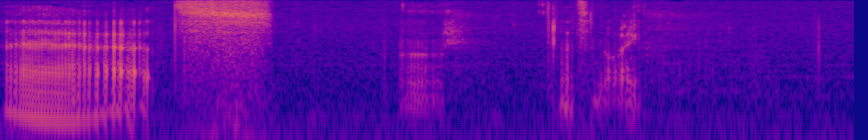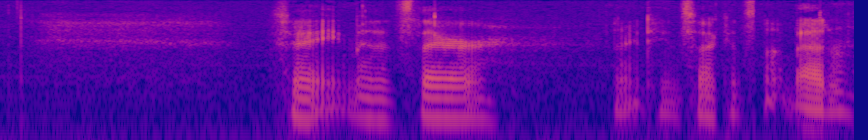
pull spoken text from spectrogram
That's... mm, That's annoying. So 8 minutes there. 19 seconds, not bad.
